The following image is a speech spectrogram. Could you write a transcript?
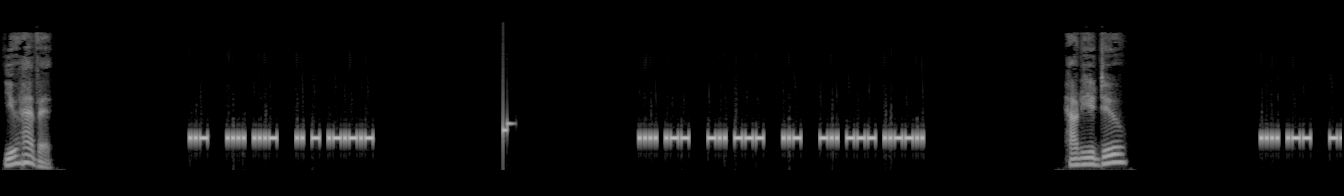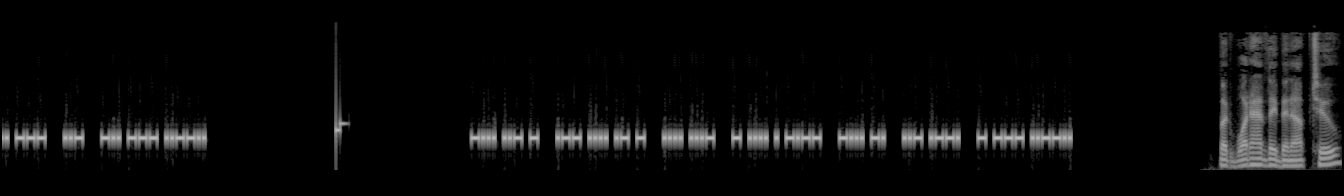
You have it. How do you do? But what have they been up to?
